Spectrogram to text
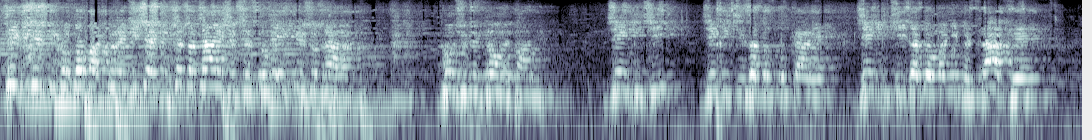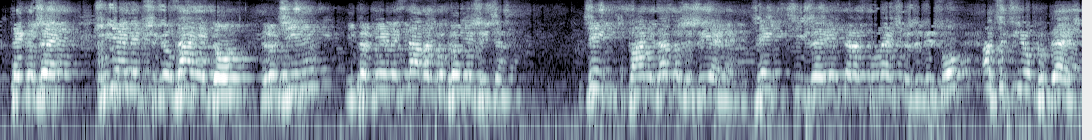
w tych wszystkich osobach, które dzisiaj przeznaczają się przez to miejsce już od rana. Bądź uwielbiony Panie. Dzięki Ci, dzięki Ci za to spotkanie, dzięki Ci za tą manifestację tego, że czujemy przywiązanie do rodziny i pragniemy stawać w obronie życia. Dzięki Ci Panie za to, że żyjemy. Dzięki Ci, że jest teraz słoneczko, że wyszło, a przed chwilą był deszcz.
